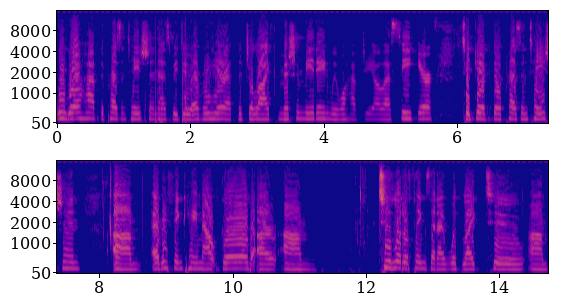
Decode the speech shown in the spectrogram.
We will have the presentation, as we do every year at the July commission meeting. We will have GLSC here to give their presentation. Um, Everything came out good. Our um, two little things that I would like to um,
